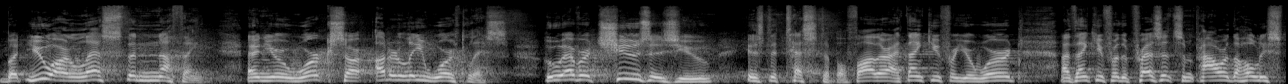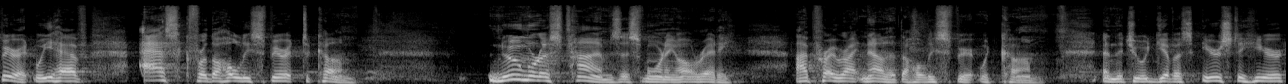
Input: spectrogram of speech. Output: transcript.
But you are less than nothing and your works are utterly worthless. Whoever chooses you is detestable. Father, I thank you for your word. I thank you for the presence and power of the Holy Spirit. We have asked for the Holy Spirit to come numerous times this morning already. I pray right now that the Holy Spirit would come and that you would give us ears to hear,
